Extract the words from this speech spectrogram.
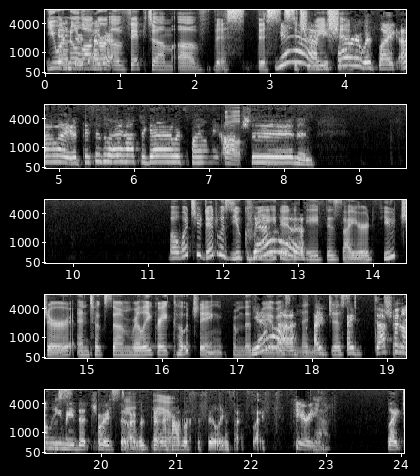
you were no longer other, a victim of this this yeah, situation before it was like oh I, this is where i have to go it's my only option and well, what you did was you created yes. a desired future and took some really great coaching from the yeah. three of us. And then you I, just I definitely made that choice that I was going to have a fulfilling sex life. Period. Yeah. Like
